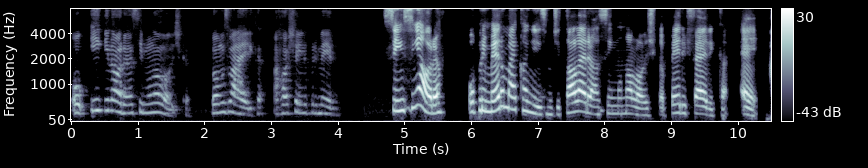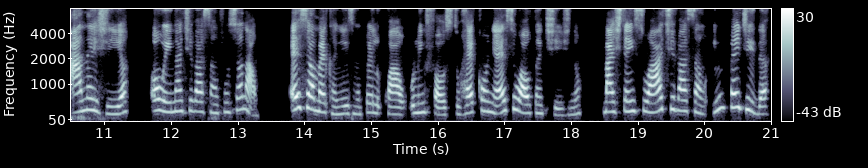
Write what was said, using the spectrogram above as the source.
ou ignorância imunológica. Vamos lá, Érica. Arrocha aí no primeiro. Sim, senhora. O primeiro mecanismo de tolerância imunológica periférica é anergia ou inativação funcional. Esse é o mecanismo pelo qual o linfócito reconhece o autoantígeno, mas tem sua ativação impedida,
